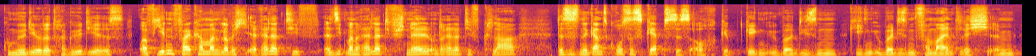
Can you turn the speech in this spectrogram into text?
Komödie oder Tragödie ist. Auf jeden Fall kann man, glaube ich, relativ, äh, sieht man relativ schnell und relativ klar, dass es eine ganz große Skepsis auch gibt gegenüber diesem, gegenüber diesem vermeintlich ähm,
